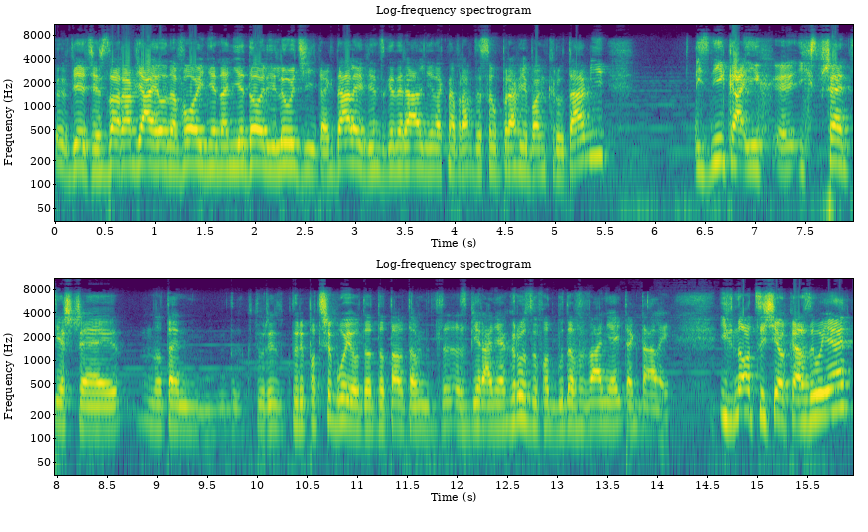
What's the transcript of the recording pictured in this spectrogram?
wiecie, zarabiają na wojnie, na niedoli ludzi i tak dalej, więc generalnie tak naprawdę są prawie bankrutami i znika ich, e, ich sprzęt jeszcze, no ten, który, który potrzebują do, do, tam zbierania gruzów, odbudowywania i tak dalej. I w nocy się okazuje,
